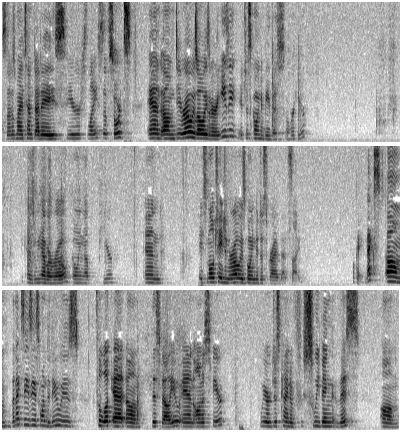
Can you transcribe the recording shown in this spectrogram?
so that is my attempt at a sphere slice of sorts. And um, d rho is always very easy. It's just going to be this over here. Because we have a rho going up here. And a small change in rho is going to describe that side. Okay, next, um, the next easiest one to do is to look at um, this value. And on a sphere, we are just kind of sweeping this. Um,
